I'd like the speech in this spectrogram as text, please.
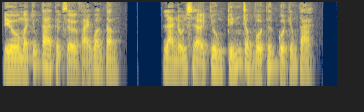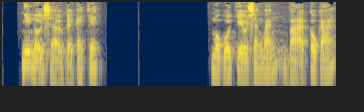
Điều mà chúng ta thực sự phải quan tâm là nỗi sợ chôn kín trong vô thức của chúng ta, như nỗi sợ về cái chết. Một buổi chiều săn bắn và câu cá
